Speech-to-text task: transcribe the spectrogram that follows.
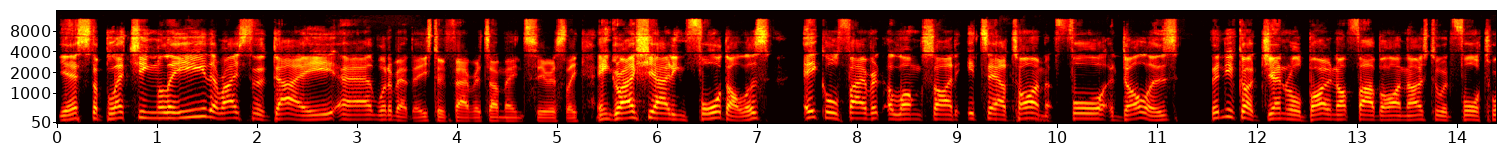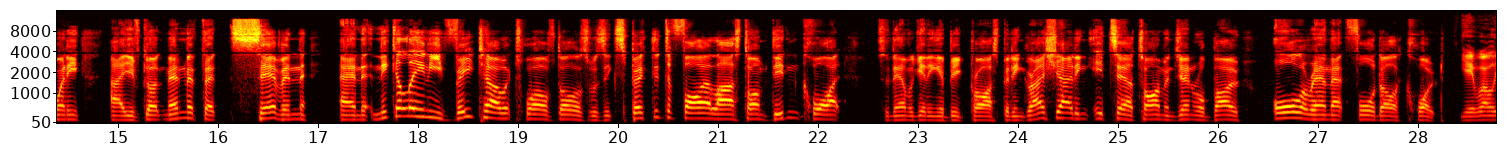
Yes, the Bletchingly, the race of the day. Uh, what about these two favourites? I mean, seriously. Ingratiating $4. Equal favourite alongside It's Our Time at $4. Then you've got General Bow not far behind those two at 420. Uh, you've got Menmouth at 7 and Nicolini Vito at $12 was expected to fire last time, didn't quite. So now we're getting a big price. But Ingratiating It's Our Time and General Bow all around that $4 quote. Yeah, well,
